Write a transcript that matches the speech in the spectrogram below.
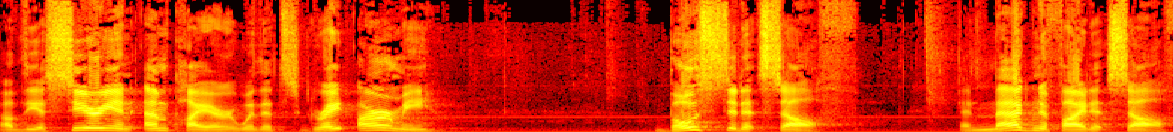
of the Assyrian Empire with its great army boasted itself and magnified itself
